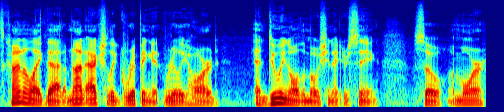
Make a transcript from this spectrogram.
It's kind of like that. I'm not actually gripping it really hard and doing all the motion that you're seeing. So I'm more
